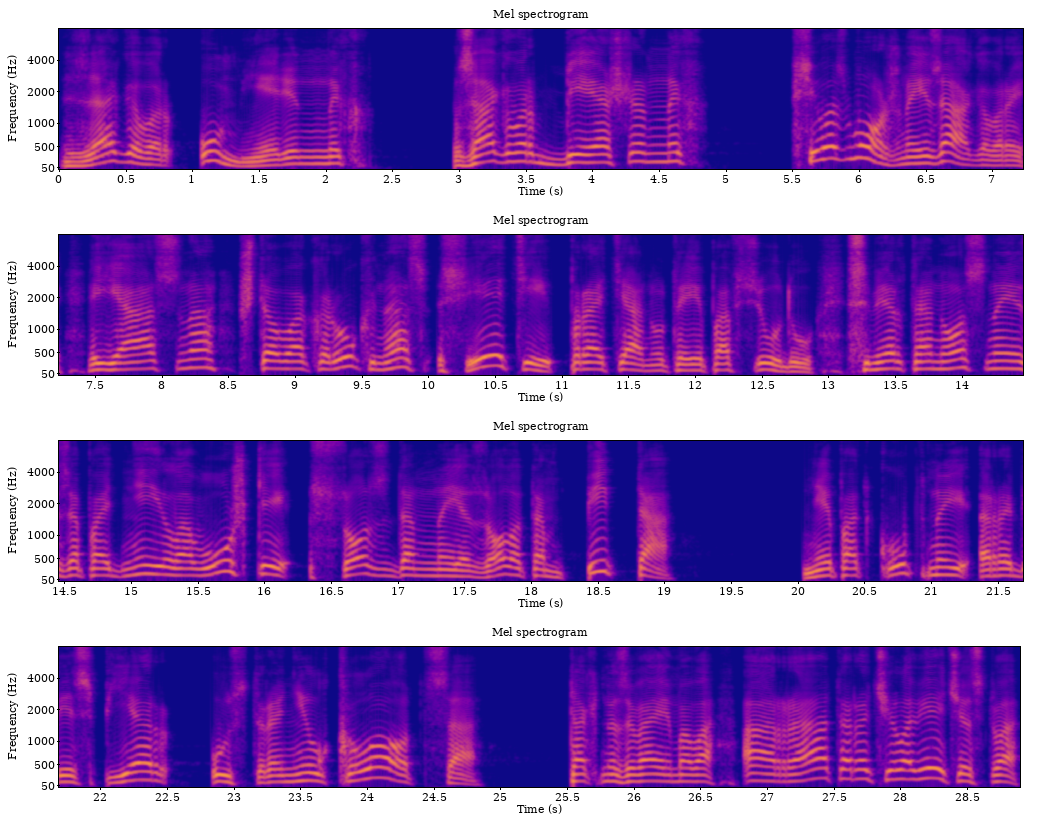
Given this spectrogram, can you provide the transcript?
заговор умеренных, заговор бешеных – всевозможные заговоры. Ясно, что вокруг нас сети, протянутые повсюду, смертоносные западни и ловушки, созданные золотом Питта. Неподкупный Робеспьер устранил Клодца — так называемого оратора человечества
